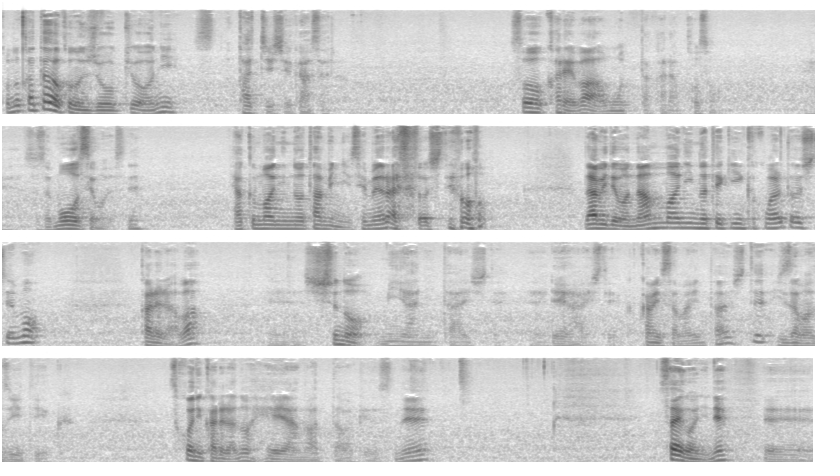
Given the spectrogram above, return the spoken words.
この方がこの状況にタッチしてくださる。そう彼は思ったからこそ、えー、そしてモーセもですね。100万人のために攻められたとしてもダビデも何万人の敵に囲まれたとしても彼らは、主の宮に対して礼拝していく。神様に対してひざまずいていく。そこに彼らの平安があったわけですね。最後にね、え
